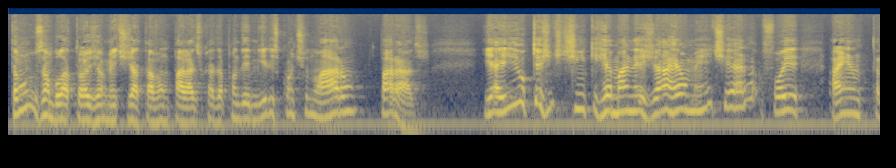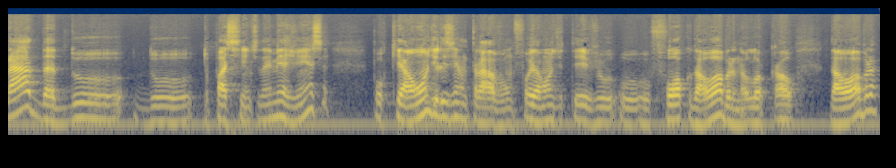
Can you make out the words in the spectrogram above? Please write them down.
Então, os ambulatórios realmente já estavam parados por causa da pandemia, eles continuaram parados. E aí, o que a gente tinha que remanejar realmente era, foi a entrada do, do, do paciente na emergência, porque aonde eles entravam foi aonde teve o, o foco da obra, né, o local da obra,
